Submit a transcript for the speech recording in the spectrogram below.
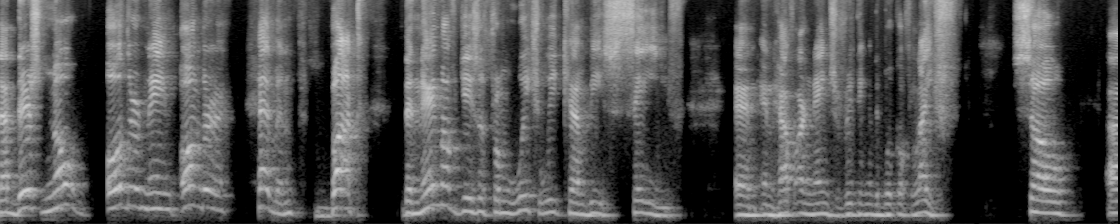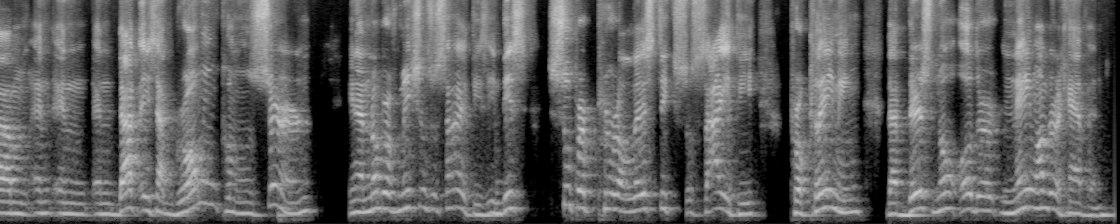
that there's no other name under heaven but the name of Jesus from which we can be saved and, and have our names written in the book of life. So, um, and, and, and that is a growing concern in a number of mission societies in this super pluralistic society proclaiming that there's no other name under heaven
